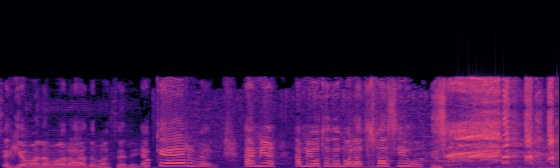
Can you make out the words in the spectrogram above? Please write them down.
Você quer uma namorada, Marcelinho? Eu quero, velho. A minha, a minha outra namorada esvaziou.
